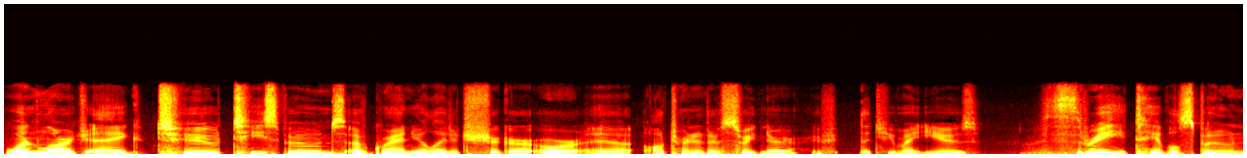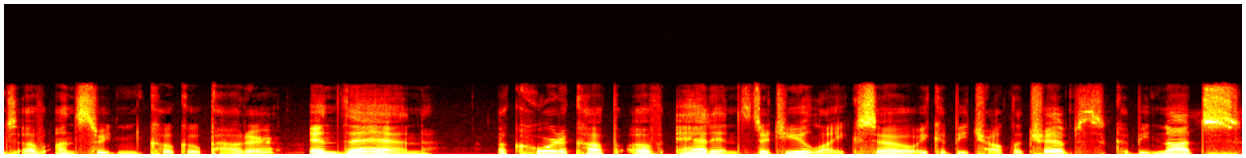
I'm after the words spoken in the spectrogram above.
One large egg, two teaspoons of granulated sugar or uh, alternative sweetener if that you might use, three tablespoons of unsweetened cocoa powder, and then a quarter cup of add-ins that you like. So it could be chocolate chips, could be nuts,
